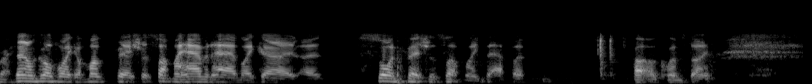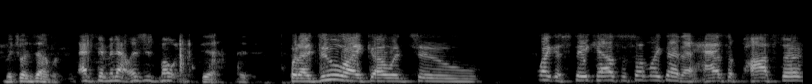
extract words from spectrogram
Right. Then I'll go for like a monkfish or something I haven't had, like a, a swordfish or something like that. But oh, Clem's dying. Which one's that one? That's the vanilla. This is potent. Yeah. It's, But I do like going to like a steakhouse or something like that that has a pasta,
